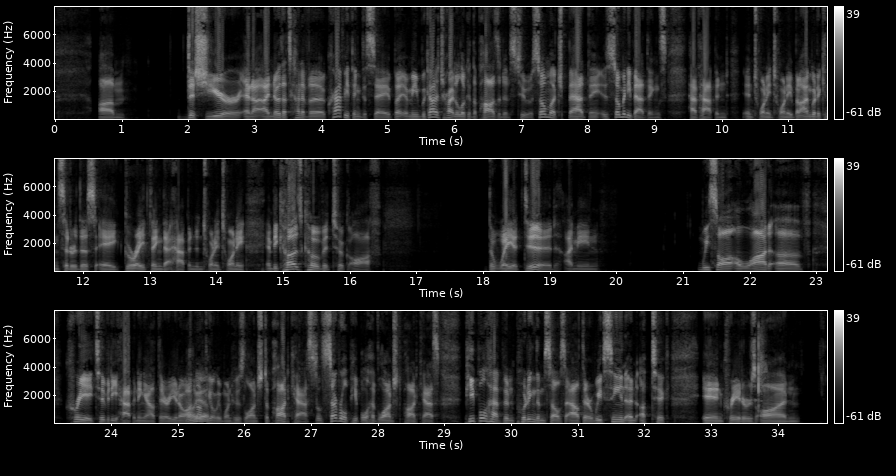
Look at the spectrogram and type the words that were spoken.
um, this year. And I, I know that's kind of a crappy thing to say, but I mean, we got to try to look at the positives too. So much bad thing, so many bad things have happened in 2020, but I'm going to consider this a great thing that happened in 2020, and because COVID took off the way it did, I mean, we saw a lot of creativity happening out there. You know, I'm Oh, not yeah. the only one who's launched a podcast. Several people have launched podcasts. People have been putting themselves out there. We've seen an uptick in creators on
